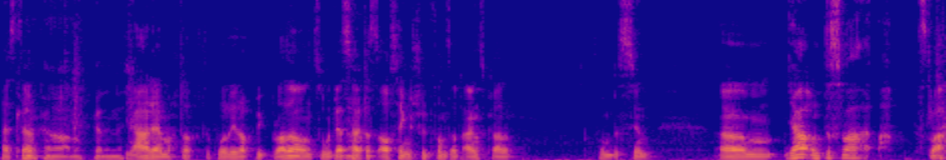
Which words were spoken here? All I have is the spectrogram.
heißt Keine, der. keine Ahnung, kenne ich nicht. Ja, der macht doch, der moderiert auch Big Brother und so. Der ist Ja. halt das Aushängeschild von Sat 1 gerade. So ein bisschen. Ähm, ja, und das war, das war,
